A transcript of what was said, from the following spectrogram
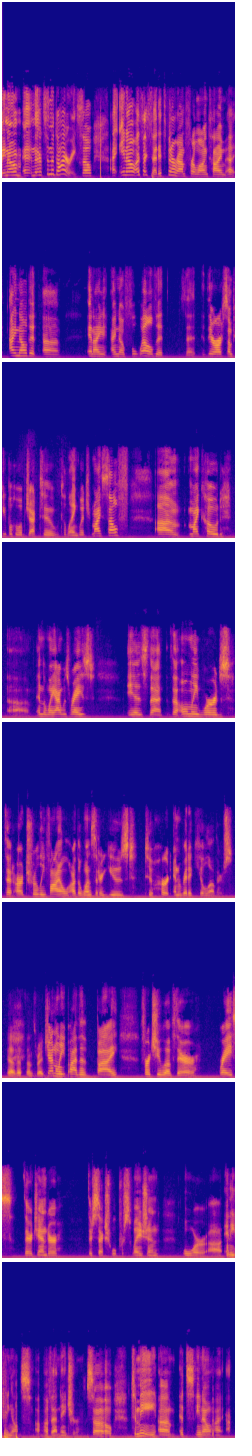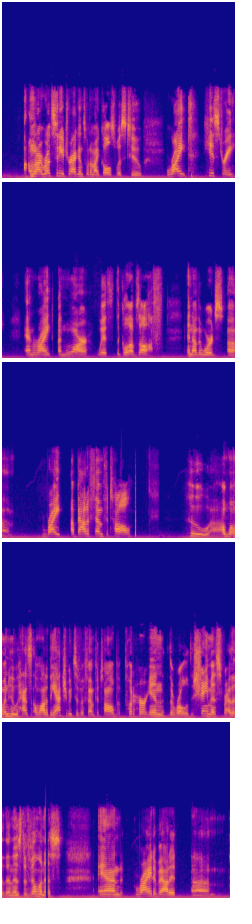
You know, and that's in the diary. So, I, you know, as I said, it's been around for a long time. Uh, I know that, uh, and I, I know full well that that there are some people who object to to language. Myself, um, my code uh, and the way I was raised is that the only words that are truly vile are the ones that are used to hurt and ridicule others Yeah, that sounds right. generally by the by virtue of their race, their gender, their sexual persuasion, or uh, anything else uh, of that nature. So, to me, um, it's you know, I, I, when I wrote City of Dragons, one of my goals was to write history and write a noir with the gloves off. In other words, um, write about a femme fatale who uh, a woman who has a lot of the attributes of a femme fatale, but put her in the role of the shamus rather than as the villainess, and write about it um,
